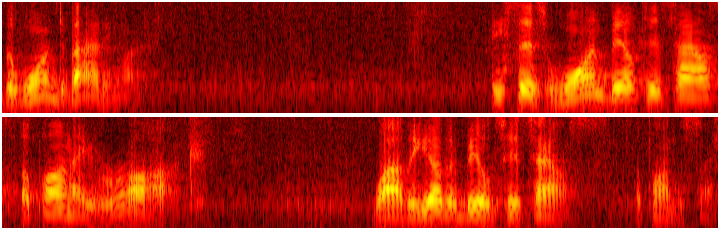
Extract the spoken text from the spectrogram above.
the one dividing line. He says one built his house upon a rock while the other builds his house upon the sand.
